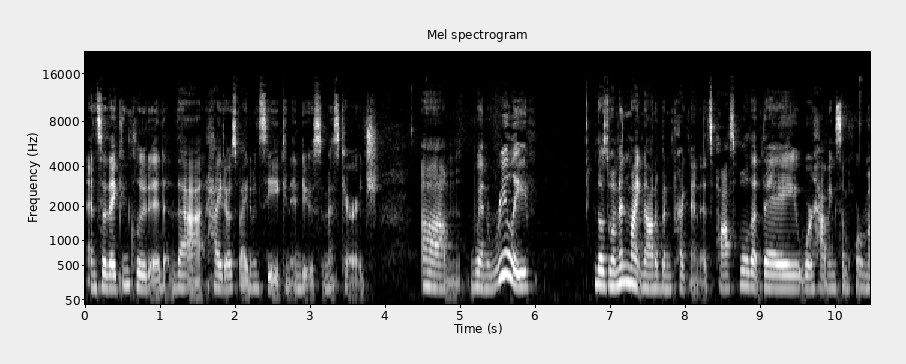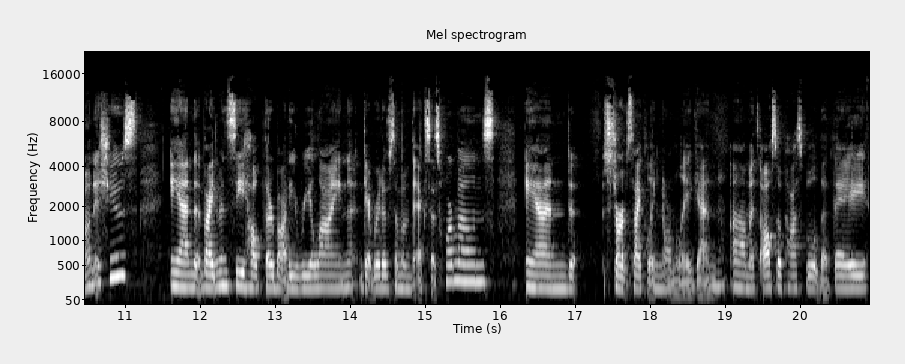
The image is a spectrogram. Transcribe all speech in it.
And so they concluded that high dose vitamin C can induce a miscarriage. Um, when really, those women might not have been pregnant. It's possible that they were having some hormone issues, and vitamin C helped their body realign, get rid of some of the excess hormones, and start cycling normally again. Um, it's also possible that they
